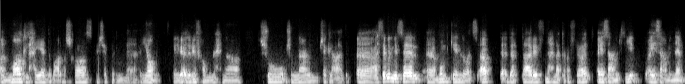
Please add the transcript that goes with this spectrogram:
أنماط الحياة تبع الأشخاص بشكل يومي. يعني بيقدروا يفهموا نحن شو شو بنعمل بشكل عادي. آه على سبيل المثال آه ممكن الواتساب تقدر تعرف نحن كأفراد أي ساعة بنفيق وأي ساعة بننام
